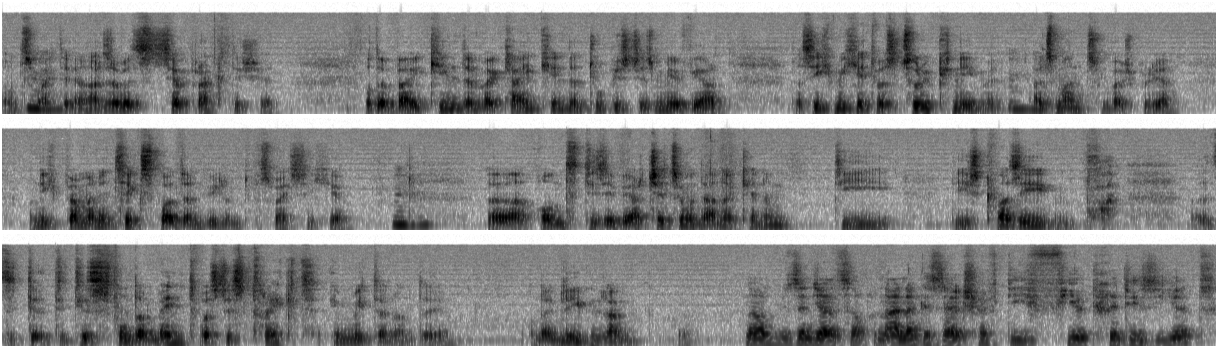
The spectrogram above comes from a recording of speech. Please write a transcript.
und so weiter. Ja. Also das ist sehr praktisch. Ja. Oder bei Kindern, bei Kleinkindern, du bist es mir wert, dass ich mich etwas zurücknehme, als Mann zum Beispiel, ja. Und nicht permanent Sex fordern will und was weiß ich, ja. Äh, Und diese Wertschätzung und Anerkennung, die, die ist quasi boah, also das Fundament, was das trägt im Miteinander. Ja. Und ein Leben lang. Ja. Na, wir sind ja jetzt noch in einer Gesellschaft, die viel kritisiert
